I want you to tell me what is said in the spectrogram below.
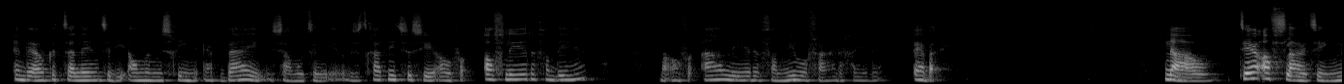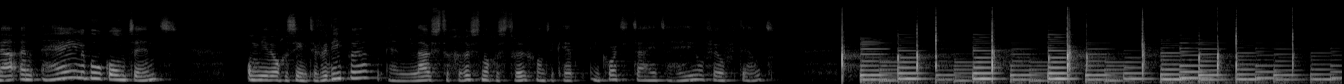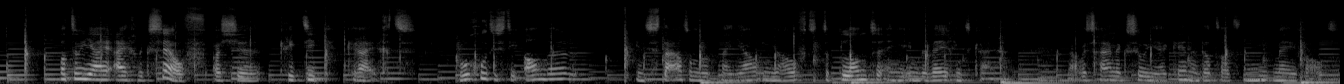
en welke talenten die ander misschien erbij zou moeten leren. Dus het gaat niet zozeer over afleren van dingen, maar over aanleren van nieuwe vaardigheden erbij. Nou, ter afsluiting, na een heleboel content, om je nog eens in te verdiepen en luister gerust nog eens terug, want ik heb in korte tijd heel veel verteld. Wat doe jij eigenlijk zelf als je kritiek krijgt? Hoe goed is die ander in staat om dat bij jou in je hoofd te planten en je in beweging te krijgen? Nou, waarschijnlijk zul je herkennen dat dat niet meevalt.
